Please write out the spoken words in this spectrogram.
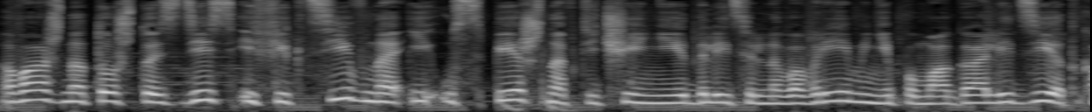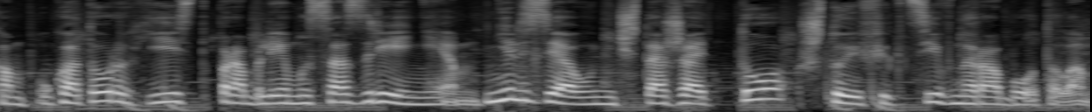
Важно то, что здесь эффективно и успешно в течение длительного времени помогали деткам, у которых есть проблемы со зрением. Нельзя уничтожать то, что эффективно работало.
